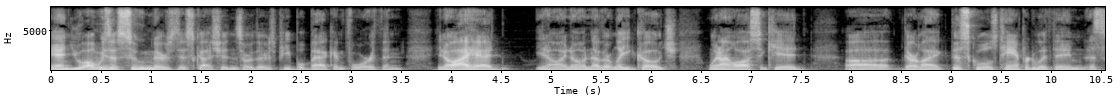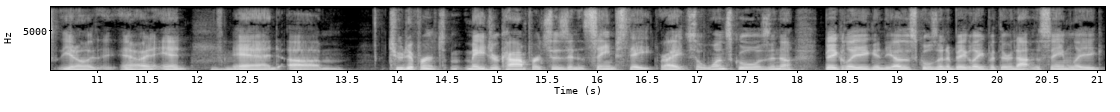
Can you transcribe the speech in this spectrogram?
And you always yeah. assume there's discussions or there's people back and forth. And you know, I had you know I know another league coach when I lost a kid. Uh, they're like, this school's tampered with him. This, you know, and and, mm-hmm. and um, two different major conferences in the same state, right? So one school is in a big league and the other school's in a big league, but they're not in the same league.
